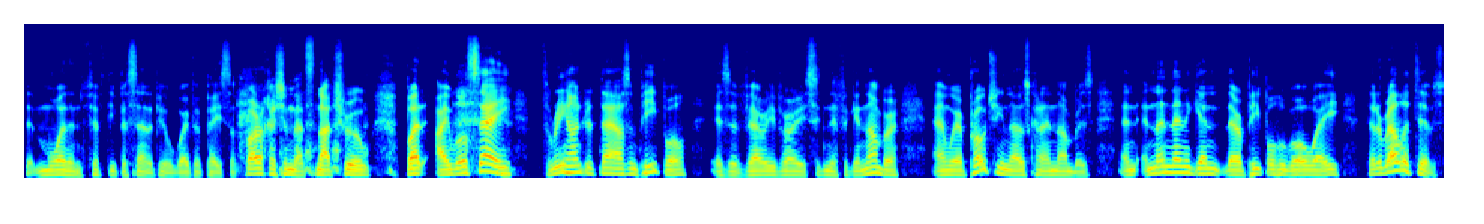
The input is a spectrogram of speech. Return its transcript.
that more than fifty percent of people go away for Pesach. Baruch Hashem, that's not true. But I will say 300,000 people is a very, very significant number. And we're approaching those kind of numbers. And, and then, then again, there are people who go away to the relatives.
